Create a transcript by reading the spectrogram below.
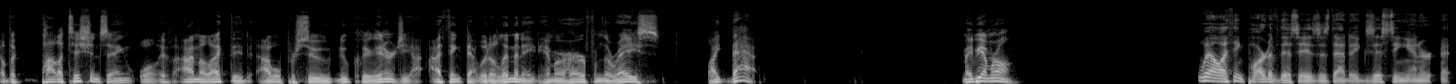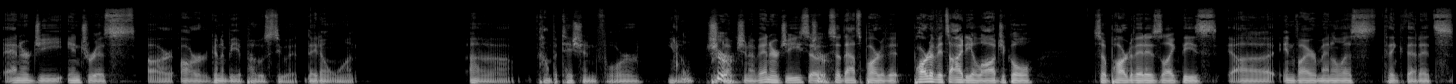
of a politician saying, "Well, if I'm elected, I will pursue nuclear energy," I, I think that would eliminate him or her from the race like that. Maybe I'm wrong. Well, I think part of this is is that existing ener- energy interests are are going to be opposed to it. They don't want uh, competition for you know Sure. production of energy. So Sure. so that's part of it. Part of it's ideological. So part of it is like these uh, environmentalists think that it's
